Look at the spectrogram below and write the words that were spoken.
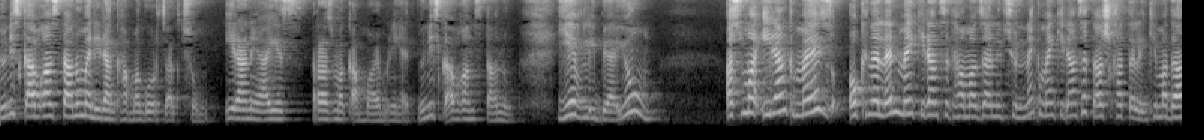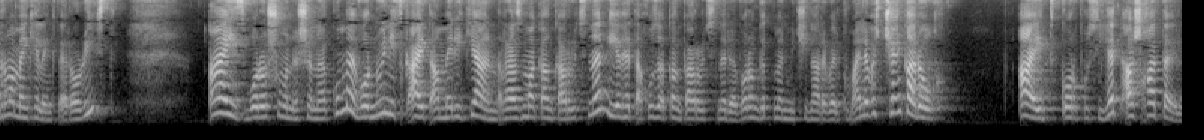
Նույնիսկ Աֆղանստանում են իրանք համագործակցում Իրանի այս ռազմական մարմնի հետ, նույնիսկ Աֆղանստանում եւ Լիբիայում ասում է իրանք մեզ օգնել են, մենք իրանց հետ համաձայնություն ունենք, մենք իրանց հետ աշխատել ենք։ Հիմա դառնում է մենք էլ ենք terrorist։ Այս որոշումը նշանակում է, որ նույնիսկ այդ ամերիկյան ռազմական կառույցները եւ հետախուզական կառույցները, որոնք գտնվում են միջին արևելքում, այլևս չեն կարող այդ կորպուսի հետ աշխատել։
